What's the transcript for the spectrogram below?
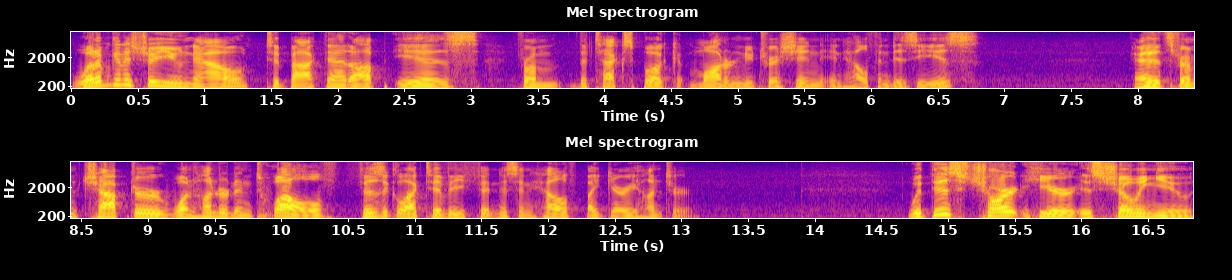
What I'm going to show you now to back that up is from the textbook Modern Nutrition in Health and Disease. And it's from chapter 112 Physical Activity, Fitness, and Health by Gary Hunter. What this chart here is showing you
